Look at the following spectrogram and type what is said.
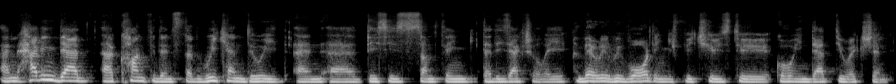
and having that uh, confidence that we can do it and uh, this is something that is actually very rewarding if we choose to go in that direction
